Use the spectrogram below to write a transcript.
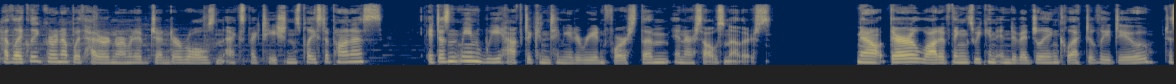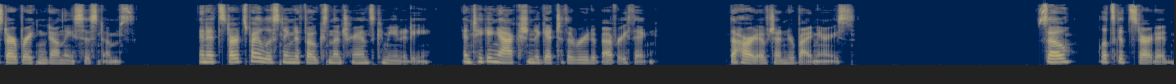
have likely grown up with heteronormative gender roles and expectations placed upon us, it doesn't mean we have to continue to reinforce them in ourselves and others. Now, there are a lot of things we can individually and collectively do to start breaking down these systems. And it starts by listening to folks in the trans community and taking action to get to the root of everything the heart of gender binaries. So, let's get started.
